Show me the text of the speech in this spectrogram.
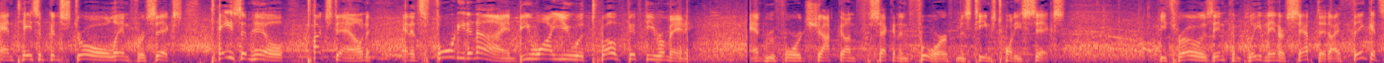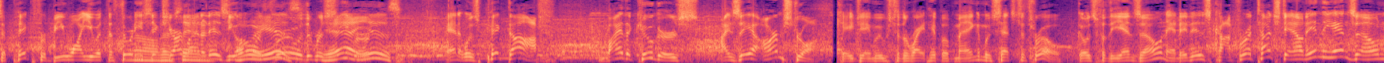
and Taysom can stroll in for six. Taysom Hill, touchdown, and it's 40 to 9. BYU with 12.50 remaining. Andrew Ford shotgun for second and four from his team's 26. He throws incomplete and intercepted. I think it's a pick for BYU at the 36 Oh, they're yard line. It is. He Oh, he overthrew is. the receiver. Yeah, he is. And it was picked off by the Cougars, Isaiah Armstrong. KJ moves to the right hip of Mangum, who sets to throw. Goes for the end zone, and it is caught for a touchdown in the end zone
